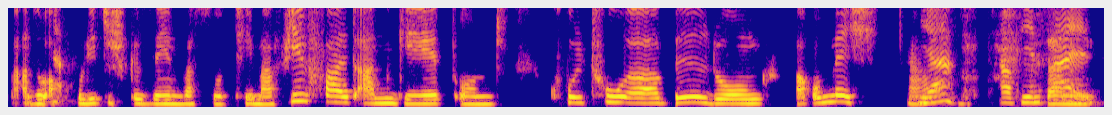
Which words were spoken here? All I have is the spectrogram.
also auch ja. politisch gesehen, was so Thema Vielfalt angeht und Kultur, Bildung, warum nicht? Ja, ja auf jeden dann Fall.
